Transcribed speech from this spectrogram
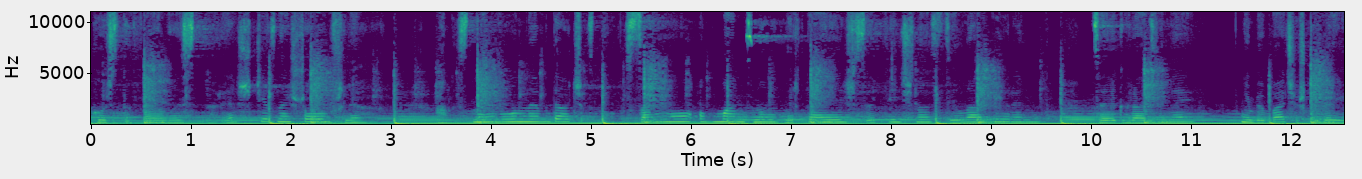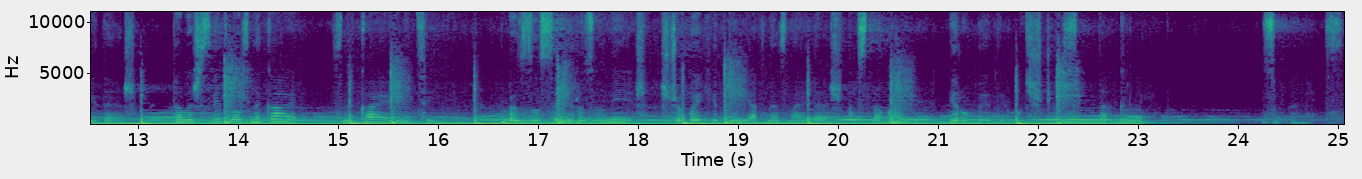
хоч здавалось, нарешті знайшов шлях, але знову невдача, знову самообман, знову вертаєшся в вічності лабіринт. Це як гра тіней, ніби бачиш, куди йдеш, та лиш світло зникає, зникає і тінь. Без зусиль розумієш, що вихід ніяк не знайдеш, а вставати і робити хоч щось так літ. Зупинись.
